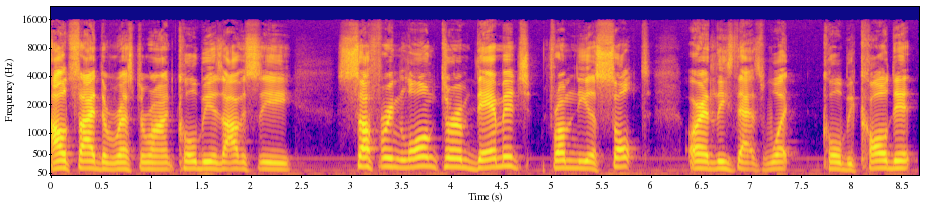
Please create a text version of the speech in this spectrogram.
outside the restaurant. Colby is obviously suffering long-term damage from the assault, or at least that's what Colby called it.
